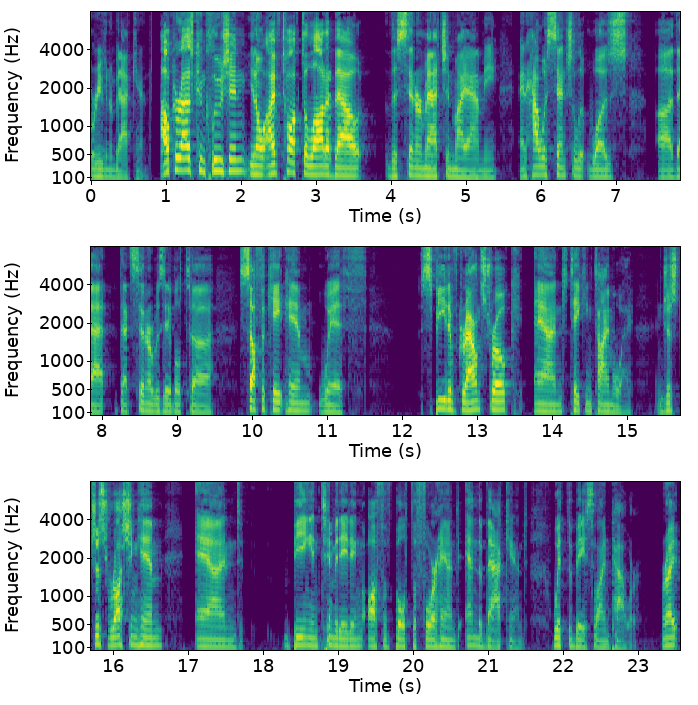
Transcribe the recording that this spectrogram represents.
or even a backhand. Alcaraz conclusion, you know, I've talked a lot about the Sinner match in Miami and how essential it was uh, that that Sinner was able to suffocate him with speed of ground stroke and taking time away and just just rushing him and being intimidating off of both the forehand and the backhand with the baseline power, right?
